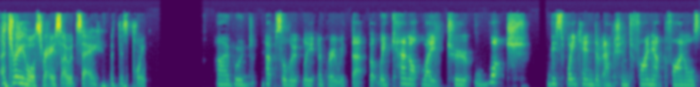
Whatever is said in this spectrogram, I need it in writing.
a three horse race, I would say at this point. I would absolutely agree with that, but we cannot wait to watch this weekend of action to find out the finals.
